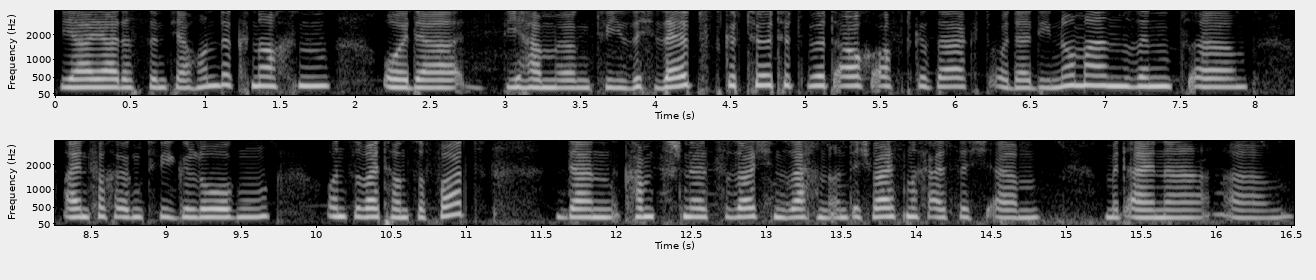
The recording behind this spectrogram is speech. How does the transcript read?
ja, ja, das sind ja Hundeknochen oder die haben irgendwie sich selbst getötet, wird auch oft gesagt, oder die Nummern sind ähm, einfach irgendwie gelogen und so weiter und so fort, dann kommt es schnell zu solchen Sachen. Und ich weiß noch, als ich ähm, mit einer, ähm,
